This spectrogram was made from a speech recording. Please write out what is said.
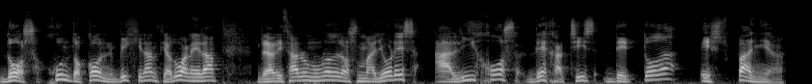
2, junto con Vigilancia Aduanera, realizaron uno de los mayores alijos de hachís de toda España.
